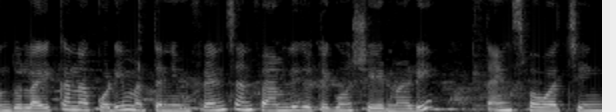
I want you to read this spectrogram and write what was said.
ಒಂದು ಲೈಕನ್ನು ಕೊಡಿ ಮತ್ತು ನಿಮ್ಮ ಫ್ರೆಂಡ್ಸ್ ಆ್ಯಂಡ್ ಫ್ಯಾಮಿಲಿ ಜೊತೆಗೂ ಶೇರ್ ಮಾಡಿ. Thanks for watching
